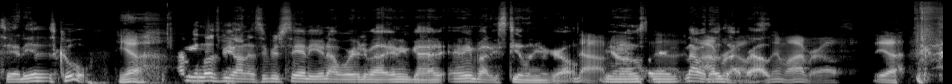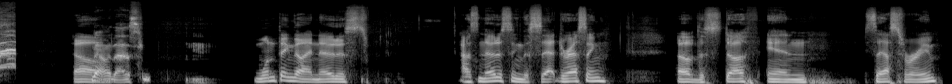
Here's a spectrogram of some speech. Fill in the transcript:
Sandy is cool. Yeah, I mean, let's be honest. If you're Sandy, you're not worried about any guy, anybody stealing your girl. Nah, you know what I'm saying? Not with those eyebrows. Them eyebrows. Yeah. um, Not with us. one thing that I noticed, I was noticing the set dressing of the stuff in Seth's room,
